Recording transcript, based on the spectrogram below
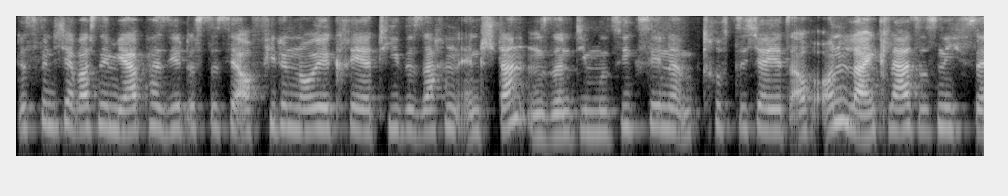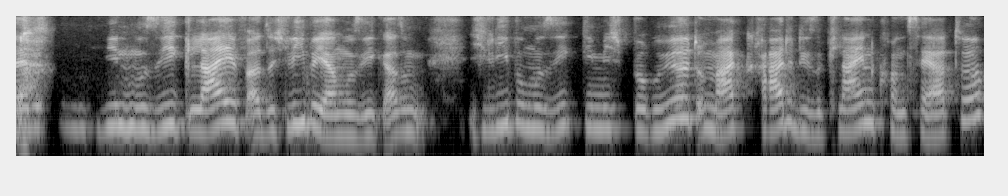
das finde ich ja, was in dem Jahr passiert ist, dass ja auch viele neue kreative Sachen entstanden sind. Die Musikszene trifft sich ja jetzt auch online. Klar, es ist nicht selber wie in Musik live. Also ich liebe ja Musik. Also ich liebe Musik, die mich berührt und mag gerade diese kleinen Konzerte.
